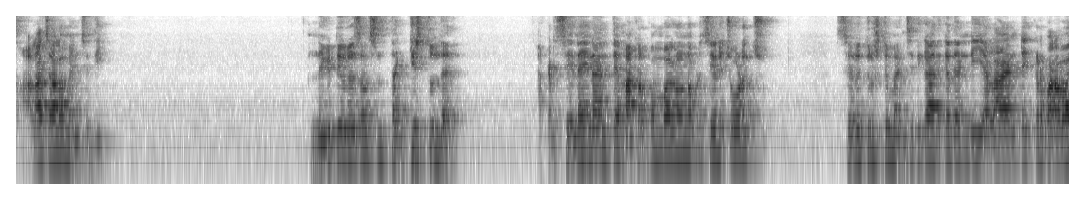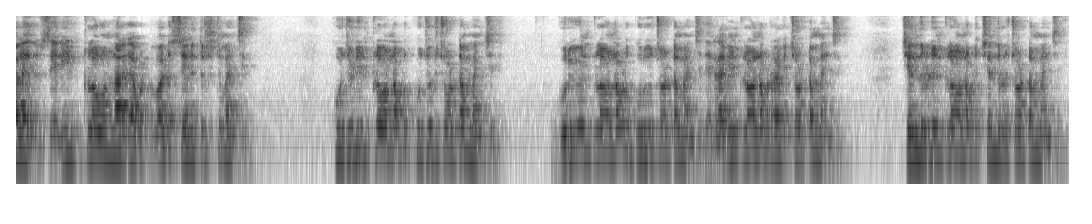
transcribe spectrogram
చాలా చాలా మంచిది. నెగిటివ్ రిజల్ట్స్ని తగ్గిస్తుంది అది. అక్కడ శని అయినా అంతే. మకర కుంభంలో ఉన్నప్పుడు శని చూడొచ్చు. శని దృష్టి మంచిది కాదు కదండి. ఎలా అంటే ఇక్కడ పర్వాలేదు. శని ఇంట్లో ఉన్నారు కాబట్టి వాళ్ళు శని దృష్టి మంచిది. కుజుడి ఇంట్లో ఉన్నప్పుడు కుజుడు చూడడం మంచిది. గురువు ఇంట్లో ఉన్నప్పుడు గురువు చూడడం మంచిది. రవి ఇంట్లో ఉన్నప్పుడు రవి చూడడం మంచిది. చంద్రుడి ఇంట్లో ఉన్నప్పుడు చంద్రుడు చూడడం మంచిది.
